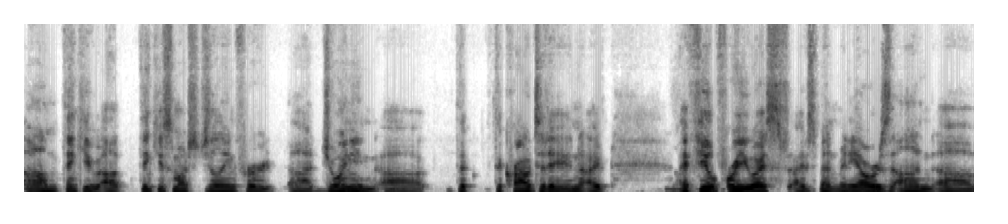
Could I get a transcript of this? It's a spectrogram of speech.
Um, thank you. Uh, thank you so much, Jillian, for uh, joining uh, the the crowd today. And I I feel for you. I, have spent many hours on uh,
